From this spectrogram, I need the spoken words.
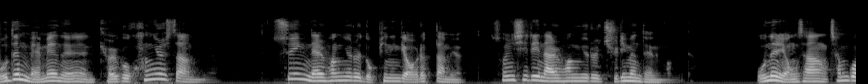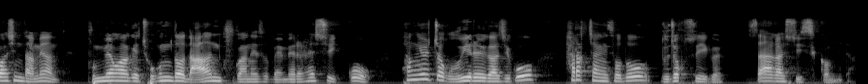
모든 매매는 결국 확률 싸움이에요. 수익 낼 확률을 높이는 게 어렵다면 손실이 날 확률을 줄이면 되는 겁니다. 오늘 영상 참고하신다면 분명하게 조금 더 나은 구간에서 매매를 할 수 있고 확률적 우위를 가지고 하락장에서도 누적 수익을 쌓아갈 수 있을 겁니다.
